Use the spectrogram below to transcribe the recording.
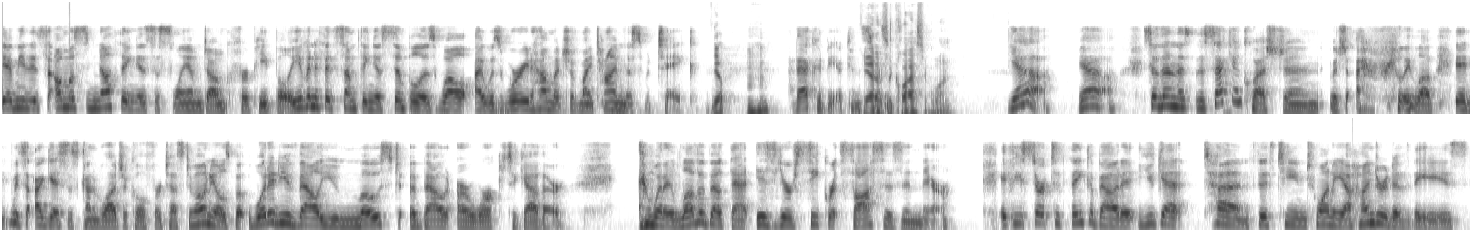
I mean, it's almost nothing is a slam dunk for people, even if it's something as simple as, well, I was worried how much of my time this would take. Yep. Mm-hmm. That could be a concern. Yeah, that's a classic one. Yeah. Yeah. So then the, the second question, which I really love, and which I guess is kind of logical for testimonials, but what did you value most about our work together? And what I love about that is your secret sauces in there. If you start to think about it, you get 10, 15, 20, 100 of these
